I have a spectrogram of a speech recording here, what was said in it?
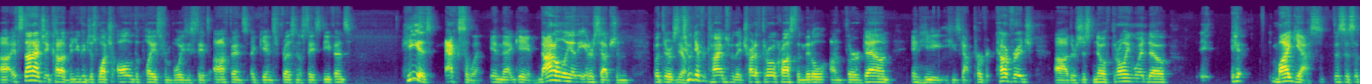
Uh, it's not actually cut up, but you can just watch all of the plays from Boise State's offense against Fresno State's defense. He is excellent in that game, not only on the interception, but there's Yeah. two different times where they try to throw across the middle on third down, and he he's got perfect coverage. Uh, there's just no throwing window. It- it- my guess, this is a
